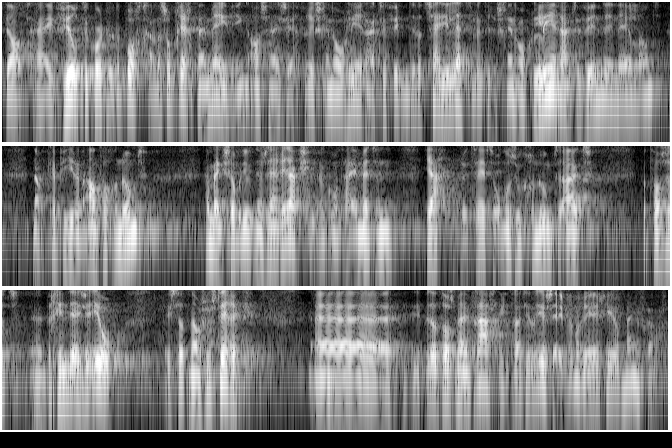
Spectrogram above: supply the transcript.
dat hij veel te kort door de bocht gaat. Dat is oprecht mijn mening. Als hij zegt er is geen hoogleraar te vinden, dat zei hij letterlijk, er is geen hoogleraar te vinden in Nederland. Nou, ik heb hier een aantal genoemd. Dan ben ik zo benieuwd naar zijn reactie. Dan komt hij met een, ja, Rutte heeft een onderzoek genoemd uit, wat was het, uh, begin deze eeuw. Is dat nou zo sterk? Uh, dat was mijn vraag niet. Laat hij nog eerst even reageren op mijn vraag.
